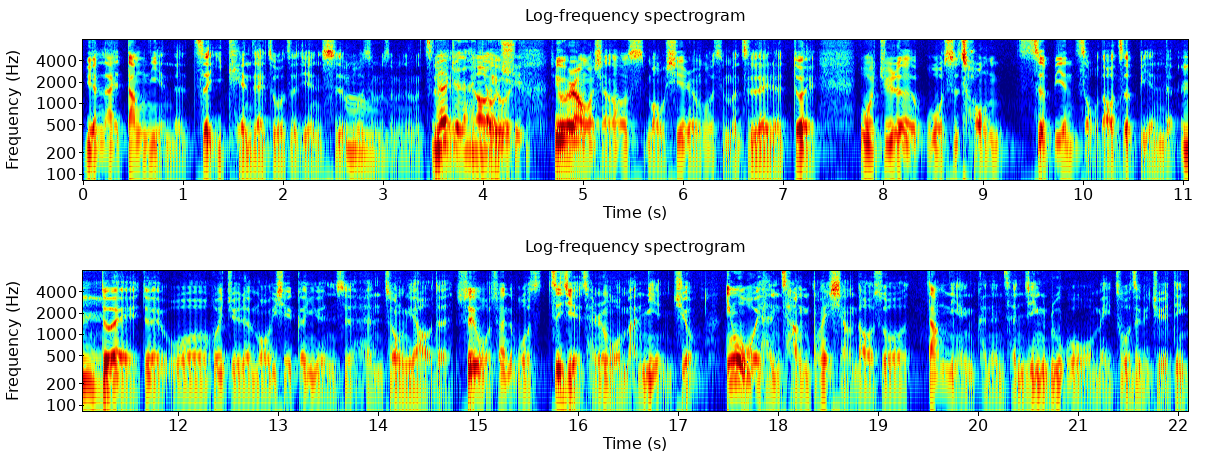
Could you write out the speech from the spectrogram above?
原来当年的这一天在做这件事，或什么什么什么之类的，你会觉得很然后又有趣，就会让我想到某些人或什么之类的。对，我觉得我是从这边走到这边的。嗯，对对，我会觉得某一些根源是很重要的，所以我算我自己也承认我蛮念旧，因为我也很常会想到说，当年可能曾经如果我没做这个决定。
